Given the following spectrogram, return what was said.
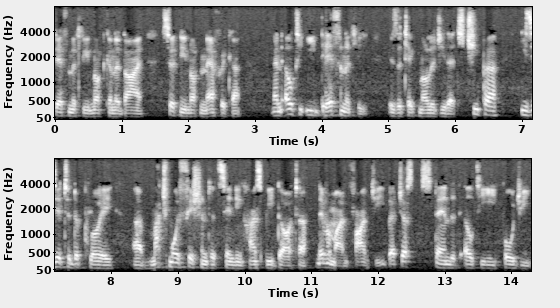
definitely not going to die, certainly not in Africa. And LTE definitely is a technology that's cheaper, easier to deploy, uh, much more efficient at sending high-speed data. Never mind 5G, but just standard LTE 4G.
